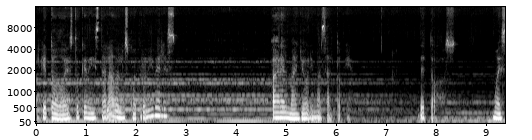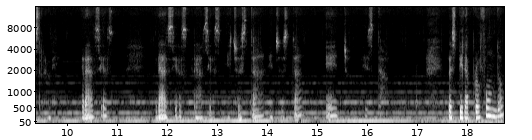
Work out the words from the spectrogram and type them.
y que todo esto quede instalado en los cuatro niveles para el mayor y más alto bien de todos muéstrame. Gracias, gracias, gracias. Hecho está, hecho está, hecho está. Respira profundo.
